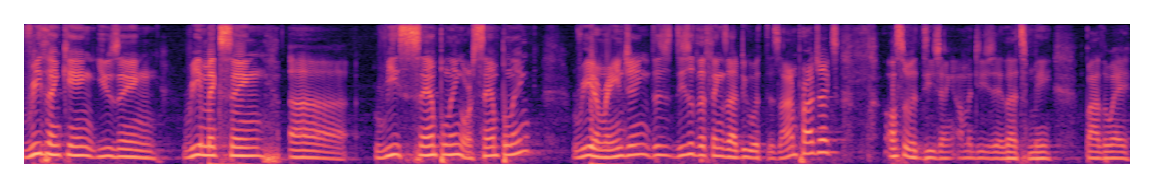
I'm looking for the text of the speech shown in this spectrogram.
rethinking, using remixing, uh, resampling or sampling, rearranging. This, these are the things I do with design projects. Also with DJing, I'm a DJ, that's me. By the way,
